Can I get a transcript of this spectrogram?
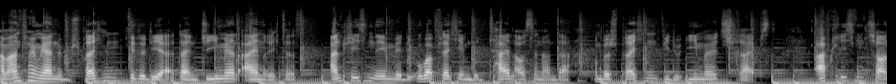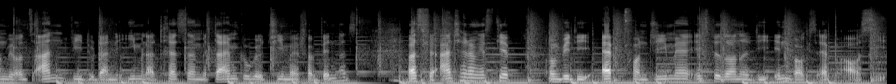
Am Anfang werden wir besprechen, wie du dir dein Gmail einrichtest. Anschließend nehmen wir die Oberfläche im Detail auseinander und besprechen, wie du E-Mails schreibst. Abschließend schauen wir uns an, wie du deine E-Mail-Adresse mit deinem Google Gmail verbindest, was für Einstellungen es gibt und wie die App von Gmail, insbesondere die Inbox-App, aussieht.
